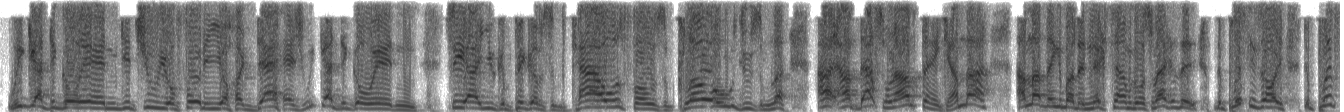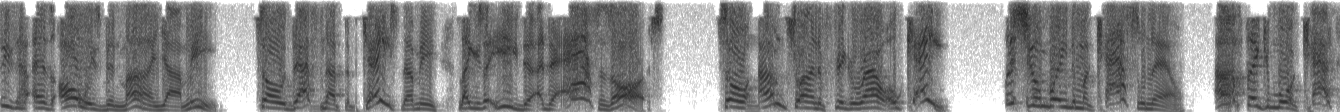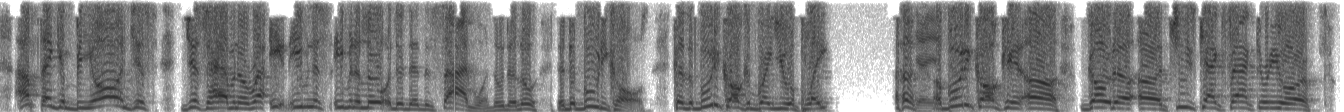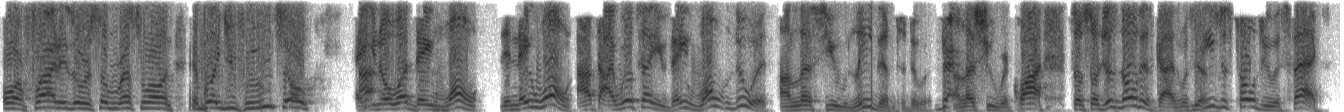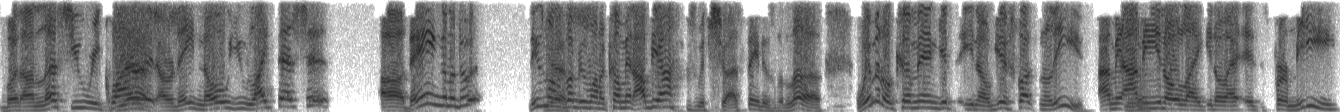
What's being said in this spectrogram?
We got to go ahead and get you your 40-yard dash. We got to go ahead and see how you can pick up some towels, fold some clothes, do some. I, I, that's what I'm thinking. I'm not. I'm not thinking about the next time we go smack. 'cause The, the pussy's already. The pussy has always been mine. Yeah, I mean. So that's not the case. I mean, like you say, the, the ass is ours. So I'm trying to figure out. Okay, what is she gonna bring to my castle now? I'm thinking more cat. I'm thinking beyond just just having a even this even the little the, the, the side one, the, the little the, the booty calls, because the booty call can bring you a plate. yeah. a booty call can uh, go to uh, Cheesecake Factory or or Fridays or some restaurant and bring you food. So And you know what? They won't then they won't. I, I will tell you, they won't do it unless you lead them to do it. Unless you require. So, so just know this, guys. What Yes. Steve just told you is facts. But unless you require Yes. it or they know you like that shit, uh, they ain't gonna do it. These motherfuckers want to come in. I'll be honest with you. I say this with love. Women will come in, get you know, get fucked and leave. I mean, I mean, you know, like you know, it's for me.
